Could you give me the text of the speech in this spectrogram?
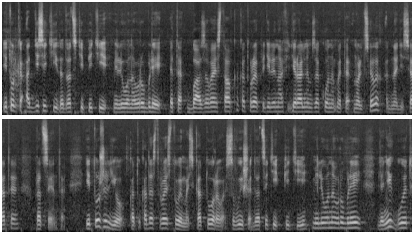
И только от 10 до 25 миллионов рублей – это базовая ставка, которая определена федеральным законом, это 0,1%. И то жилье, кадастровая стоимость которого свыше 25 миллионов рублей, для них будет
